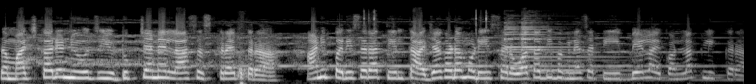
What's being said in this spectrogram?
समाजकार्य न्यूज यूट्यूब चॅनेलला सबस्क्राईब करा आणि परिसरातील ताज्या घडामोडी सर्वात आधी बघण्यासाठी बेल आयकॉनला क्लिक करा.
